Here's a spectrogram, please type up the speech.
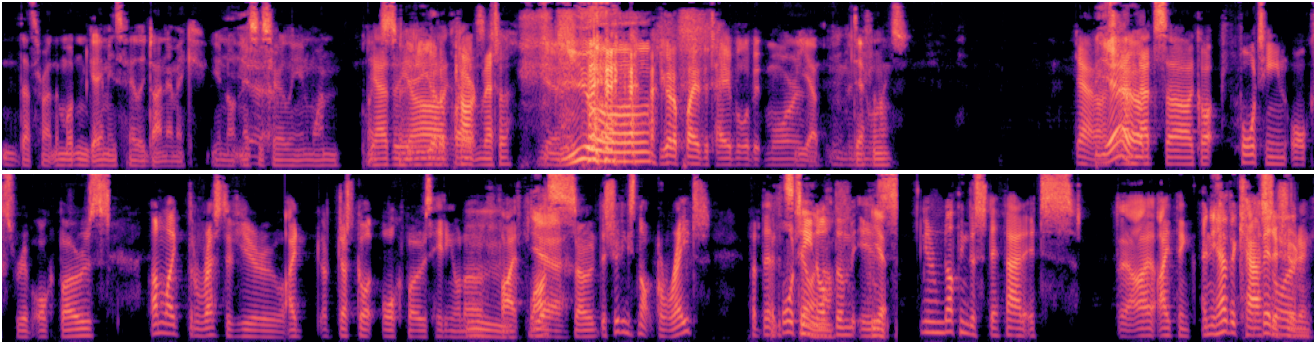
That's right. The modern game is fairly dynamic. You're not Yeah. necessarily in one place. Yeah, so- the you uh, gotta play current it. meta. Yeah. Yeah. you got to play the table a bit more. In, Yep, in the definitely. nuance. Yeah, But that's- yeah. and that's uh, got 14 orcs with orc bows. Unlike the rest of you, I- I've just got orc bows hitting on a Mm, 5 plus, yeah. so the shooting's not great, but the But it's still 14 of enough. them is, Yep. You know, nothing to sniff at. It's, I, I think, And you have the a bit castle, of shooting.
